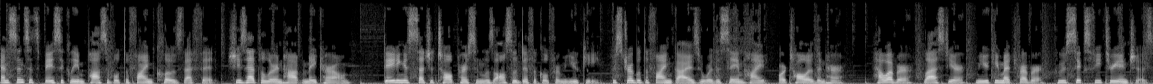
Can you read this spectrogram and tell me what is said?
And since it's basically impossible to find clothes that fit, she's had to learn how to make her own. Dating as such a tall person was also difficult for Miyuki, who struggled to find guys who were the same height or taller than her. However, last year, Miyuki met Trevor, who is 6 feet 3 inches,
